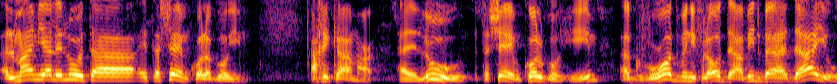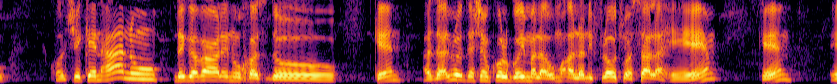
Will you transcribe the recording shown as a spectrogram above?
על מה הם יעללו את, ה, את השם כל הגויים, אחי כאמר, הללו את השם כל גויים, הגבורות ונפלאות דאביד בהדיו, כל שכן אנו דגבר עלינו חסדו, כן? אז העלו את השם כל גויים על, על הנפלאות שהוא עשה להם, כן? אמ,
